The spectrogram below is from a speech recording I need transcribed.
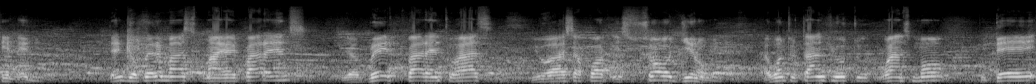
tim eni Thank you very much, my parents. You're a great parent to us. Your support is so genuine. I want to thank you to once more. Today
